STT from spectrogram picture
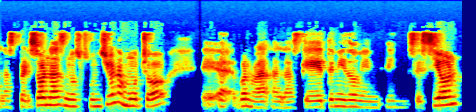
las personas nos funciona mucho, eh, bueno, a, las que he tenido en, sesión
